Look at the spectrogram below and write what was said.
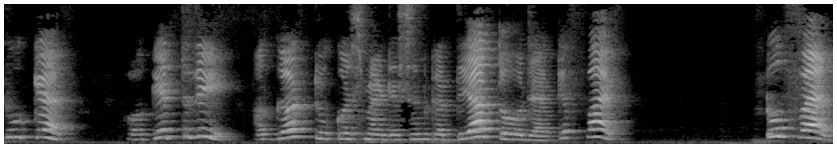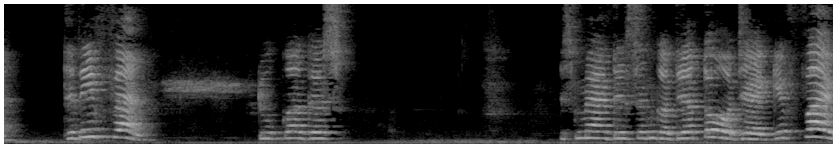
टू कैट हो थ्री अगर टू को इसमें एडिशन कर दिया तो हो जाएगा five two fan three fan two का अगर इसमें एडिशन कर दिया तो हो जाएगी five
